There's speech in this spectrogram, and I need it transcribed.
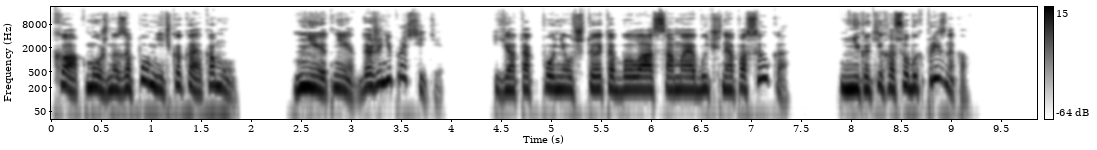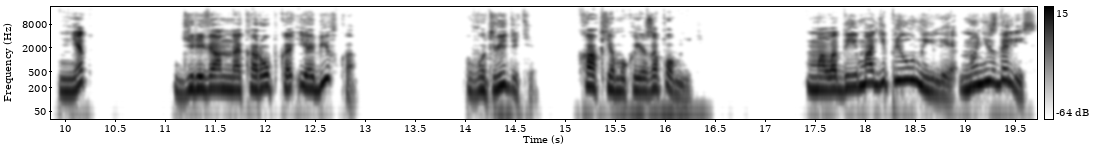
Как можно запомнить, какая кому? Нет, нет, даже не просите. Я так понял, что это была самая обычная посылка? Никаких особых признаков? Нет? Деревянная коробка и обивка? Вот видите, как я мог ее запомнить? Молодые маги приуныли, но не сдались,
